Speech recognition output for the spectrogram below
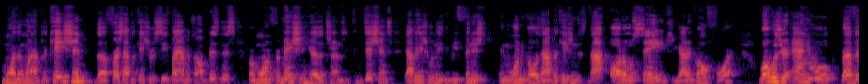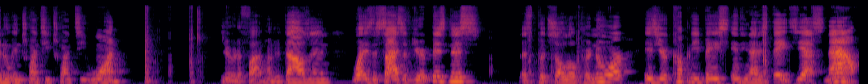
more than one application, the first application received by Amazon Business for more information, here are the terms and conditions. The application will need to be finished in one go. The application does not auto save, so you got to go for it. What was your annual revenue in 2021? Zero to 500,000. What is the size of your business? Let's put solopreneur. Is your company based in the United States? Yes. Now,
